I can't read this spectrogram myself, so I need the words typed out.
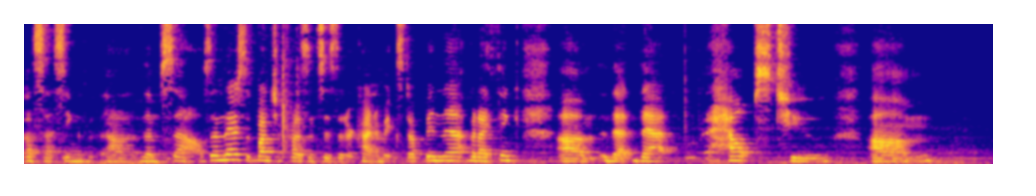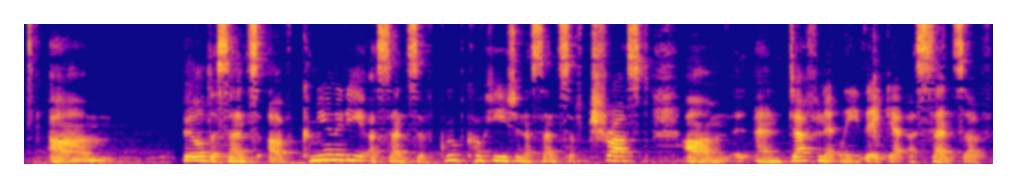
assessing uh, themselves. And there's a bunch of presences that are kind of mixed up in that, but I think um, that that helps to um, um, build a sense of community, a sense of group cohesion, a sense of trust, um, and definitely they get a sense of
